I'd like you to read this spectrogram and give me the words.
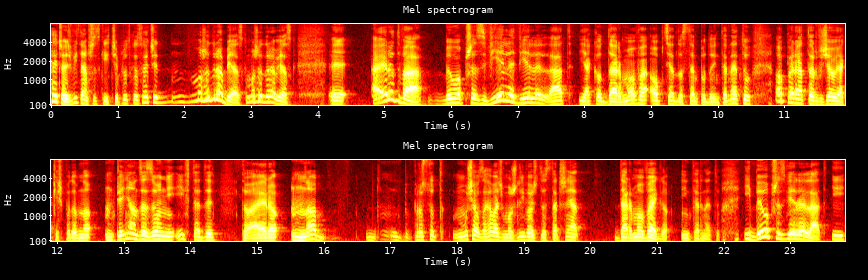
Hej, cześć, witam wszystkich cieplutko. Słuchajcie, może drobiazg, może drobiazg. E, Aero 2 było przez wiele, wiele lat jako darmowa opcja dostępu do internetu. Operator wziął jakieś podobno pieniądze z Unii i wtedy to Aero, no, po prostu musiał zachować możliwość dostarczenia darmowego internetu. I było przez wiele lat. I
